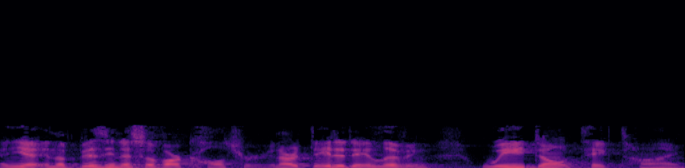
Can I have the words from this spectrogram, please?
And yet, in the busyness of our culture, in our day to day living, we don't take time.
